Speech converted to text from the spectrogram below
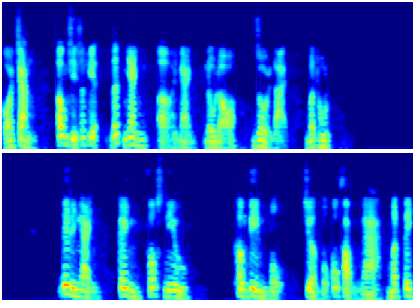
Có chăng ông chỉ xuất hiện rất nhanh ở hình ảnh đâu đó rồi lại mất hút. Đây là hình ảnh kênh Fox News, thông tin Bộ trưởng Bộ Quốc phòng Nga mất tích.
